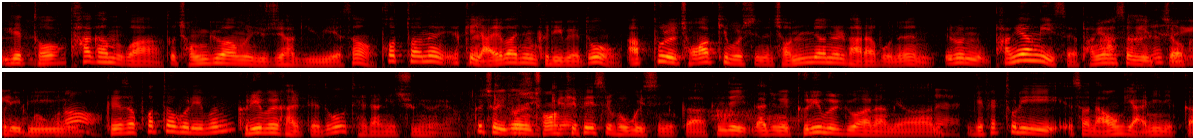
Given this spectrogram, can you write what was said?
이게 더 타감과 또 정교함을 유지하기 위해서 퍼터는 이렇게 네. 얇아진 그립에도 앞을 정확히 볼 수 있는 전면을 바라보는 이런 방향이 있어요. 방향성이 아, 그래서 있죠, 이게 있는 그립이. 거구나. 그래서 퍼터 그립은 그립을 갈 때도 대단히 중요해요. 그렇죠. 이거는 쉽게. 정확히 페이스를 보고 있으니까. 근데 나중에 그립을 교환하면 네. 이게 팩토리에서 나온 게 아니니까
